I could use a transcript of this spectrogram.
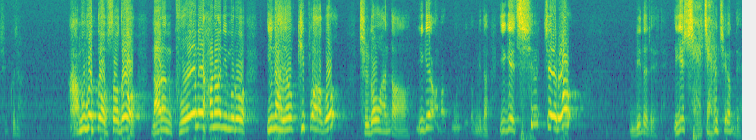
19절. 아무것도 없어도 나는 구원의 하나님으로 인하여 기뻐하고 즐거워한다. 이게 겁니다. 이게 실제로 믿어져야 돼. 이게 실제로 체험돼.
